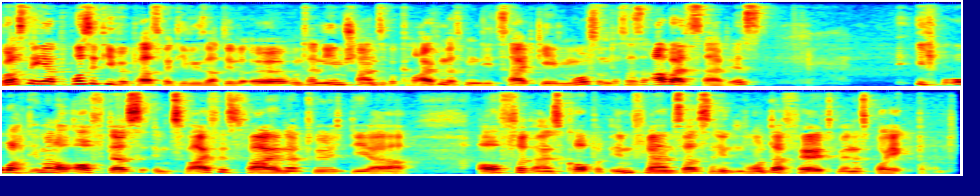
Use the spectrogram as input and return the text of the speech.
Du hast eine eher positive Perspektive gesagt. Die äh, Unternehmen scheinen zu begreifen, dass man die Zeit geben muss und dass das Arbeitszeit ist ich beobachte immer noch oft, dass im Zweifelsfall natürlich der Auftritt eines Corporate Influencers hinten runterfällt, wenn das Projekt brennt.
